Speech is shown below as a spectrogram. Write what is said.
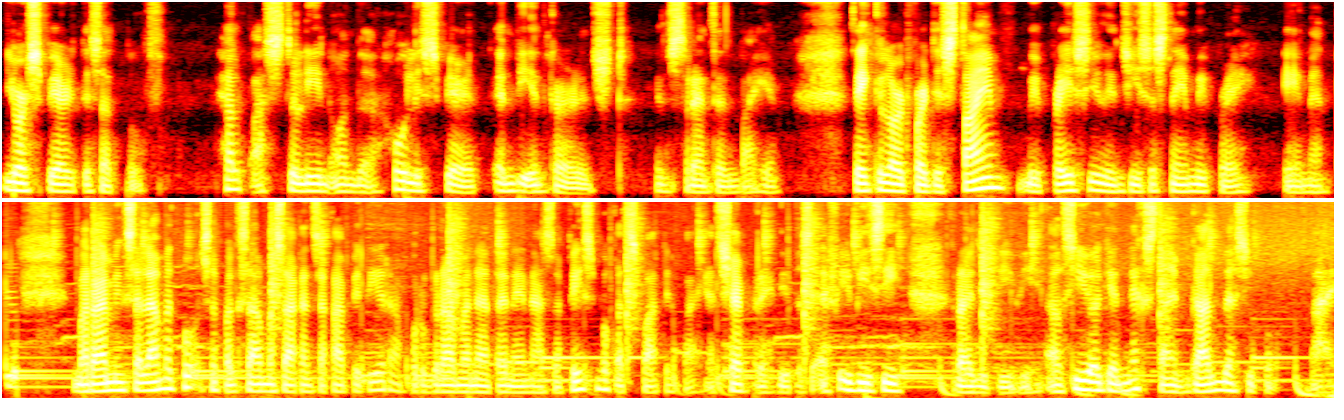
your spirit is at move. Help us to lean on the Holy Spirit and be encouraged and strengthened by Him. Thank you, Lord, for this time. We praise you. In Jesus' name we pray. Amen. Maraming salamat po sa pagsama sa akin sa Kapitira. Ang programa natin ay nasa Facebook at Spotify. At syempre, dito sa FEBC Radio TV. I'll see you again next time. God bless you po. Bye.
